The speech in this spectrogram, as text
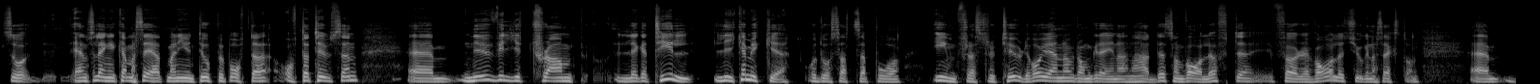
Så än så länge kan man säga att man är inte uppe på 8, 8 000. Um, nu vill ju Trump lägga till lika mycket och då satsa på infrastruktur. Det var ju en av de grejerna han hade som vallöfte före valet 2016. Ehm,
